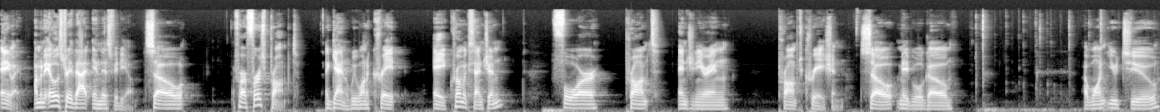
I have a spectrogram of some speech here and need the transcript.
anyway, I'm going to illustrate that in this video. So for our first prompt, again, we want to create a Chrome extension for prompt engineering, prompt creation. So maybe we'll go, I want you to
